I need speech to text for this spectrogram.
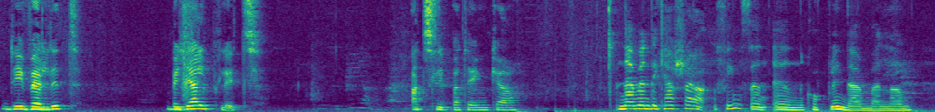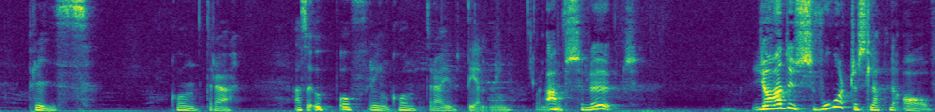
Det är väldigt behjälpligt att slippa tänka. Nej, men det kanske finns en, en koppling där mellan pris kontra... Alltså uppoffring kontra utdelning. Absolut. Jag hade ju svårt att slappna av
